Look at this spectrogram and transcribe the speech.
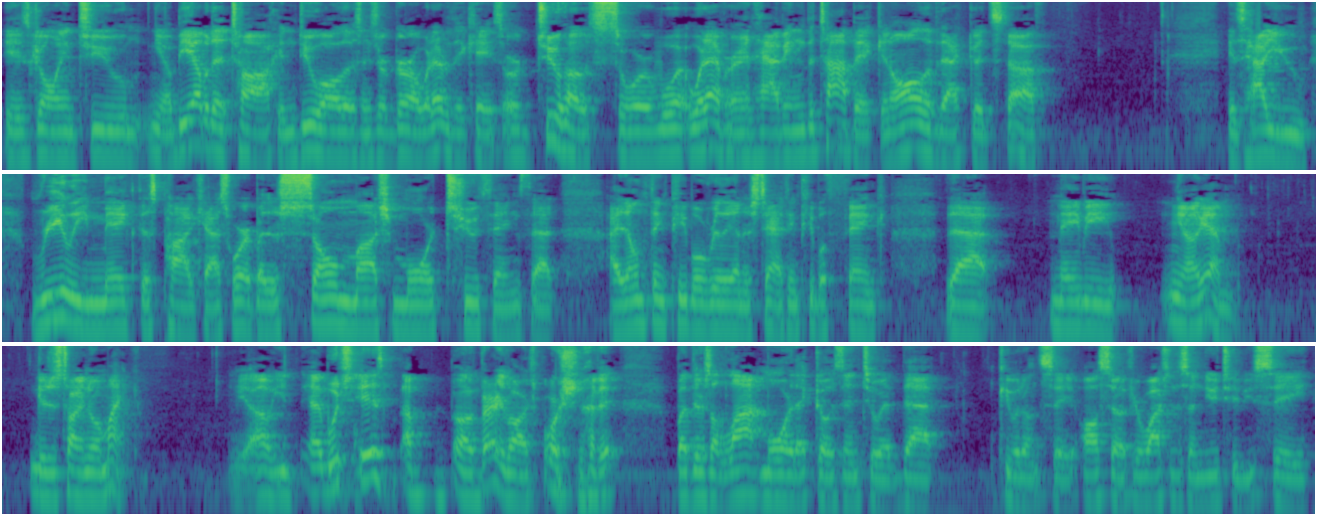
is going to you know be able to talk and do all those things, or girl, whatever the case, or two hosts or wh- whatever, and having the topic and all of that good stuff is how you really make this podcast work. But there's so much more to things that I don't think people really understand. I think people think that maybe you know again you're just talking to a mic, you know, you, which is a, a very large portion of it. But there's a lot more that goes into it that people don't see. Also, if you're watching this on YouTube, you see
